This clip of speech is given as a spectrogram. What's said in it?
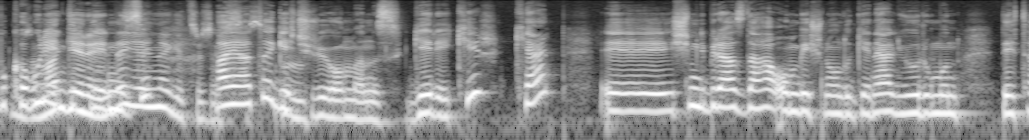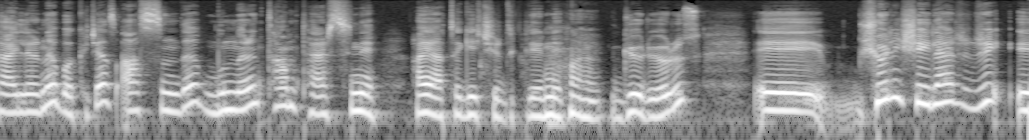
Bu o kabul ettiklerinizi hayata geçiriyor Hı. olmanız gerekirken e, şimdi biraz daha 15 nolu genel yorumun detaylarına bakacağız. Aslında bunların tam tersini hayata geçirdiklerini görüyoruz. E, şöyle şeyleri e,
